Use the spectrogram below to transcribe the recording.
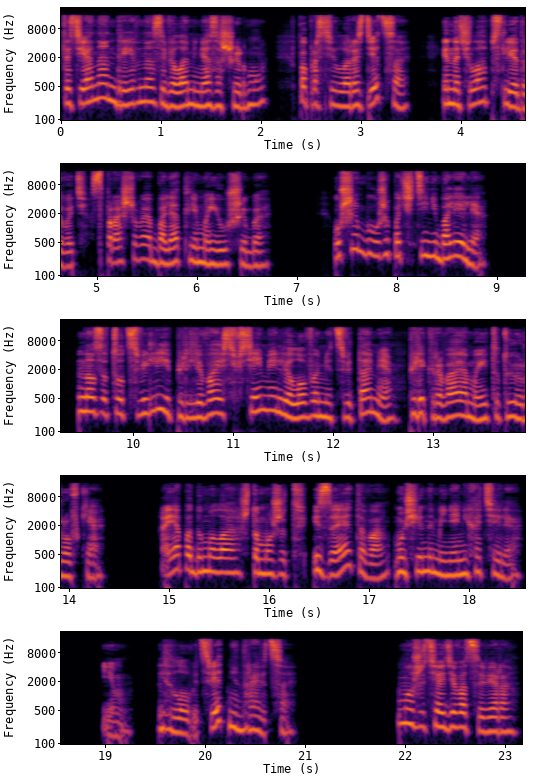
Татьяна Андреевна завела меня за ширму, попросила раздеться и начала обследовать, спрашивая, болят ли мои ушибы. Ушибы уже почти не болели, но зато цвели, переливаясь всеми лиловыми цветами, перекрывая мои татуировки. А я подумала, что, может, из-за этого мужчины меня не хотели. Им лиловый цвет не нравится. «Можете одеваться, Вера», —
